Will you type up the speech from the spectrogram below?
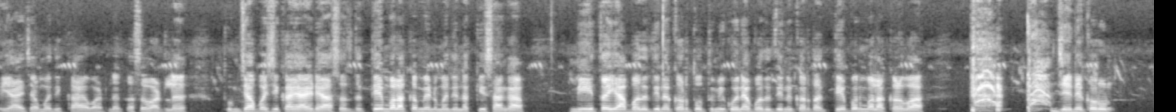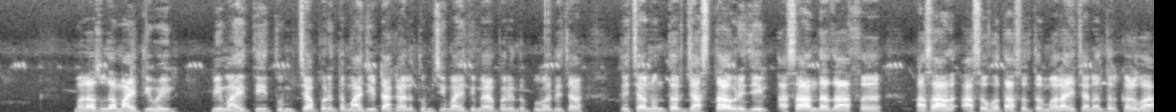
याच्यामध्ये काय वाटलं कसं वाटलं तुमच्यापाशी काय आयडिया असेल तर ते मला कमेंटमध्ये नक्की सांगा. मी इथं ह्या पद्धतीनं करतो तुम्ही कोण्या पद्धतीनं करता ते पण मला कळवा. जेणेकरून मलासुद्धा माहिती होईल. मी माहिती तुमच्यापर्यंत माझी टाकायला तुमची माहिती माझ्यापर्यंत पुरवा. त्याच्या त्याच्यानंतर जास्त आवरेज येईल असा अंदाजा असं असा असं होत असेल तर मला याच्यानंतर कळवा.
